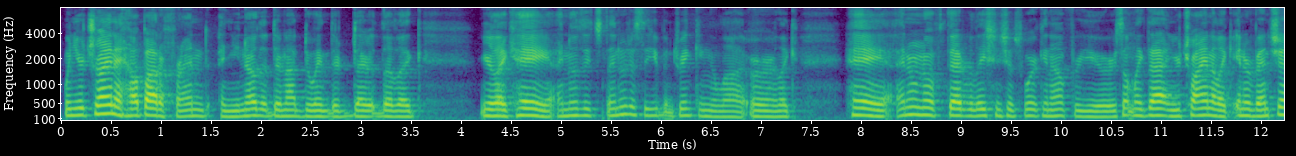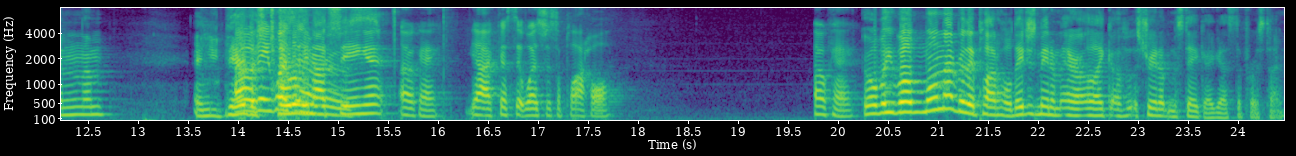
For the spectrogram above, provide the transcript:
when you're trying to help out a friend and you know that they're not doing. They're they're, they're like, you're like, hey, I know that I noticed that you've been drinking a lot, or like, hey, I don't know if that relationship's working out for you, or something like that, and you're trying to like intervention them, and you they're Oh, they just totally wasn't ruse. seeing it. Okay. Yeah, I guess it was just a plot hole. Okay. Well, we- well, well, not really a plot hole. They just made him err, like a straight up mistake, I guess, the first time.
